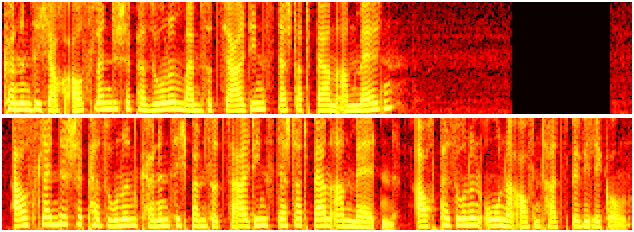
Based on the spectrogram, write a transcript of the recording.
Können sich auch ausländische Personen beim Sozialdienst der Stadt Bern anmelden? Ausländische Personen können sich beim Sozialdienst der Stadt Bern anmelden, auch Personen ohne Aufenthaltsbewilligung.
